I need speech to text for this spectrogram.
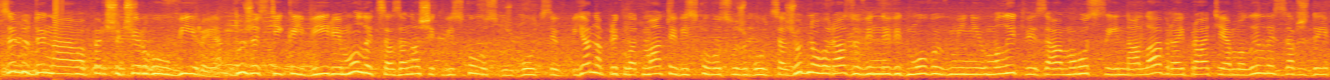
Це людина в першу чергу віри, дуже стійкий вірі, молиться за наших військовослужбовців. Я, наприклад, мати військовослужбовця. Жодного разу він не відмовив мені в молитві за мого сина. Лавра і братія молились завжди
